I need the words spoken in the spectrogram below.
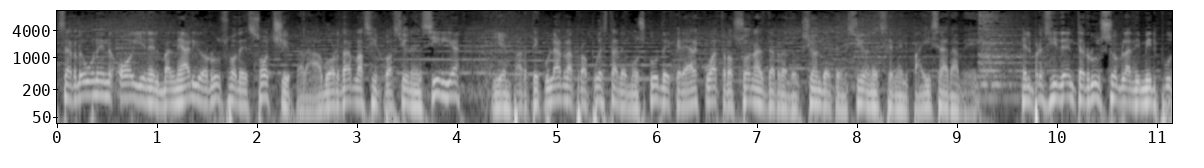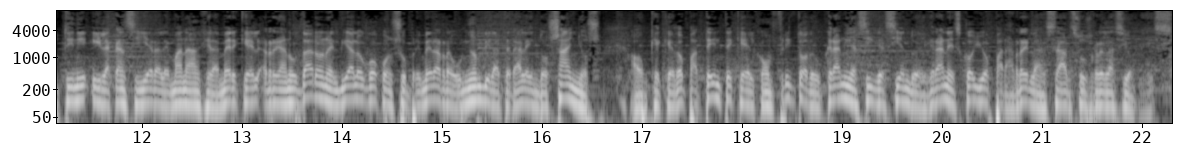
se reúnen hoy en el balneario ruso de Sochi para abordar la situación en Siria y en particular la propuesta de Moscú de crear cuatro zonas de reducción de tensiones en el país árabe. El presidente ruso Vladimir Putin y la canciller alemana Angela Merkel reanudaron el diálogo con su primera reunión bilateral en dos años, aunque quedó patente que el conflicto de Ucrania sigue siendo el gran escollo para relanzar sus relaciones.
